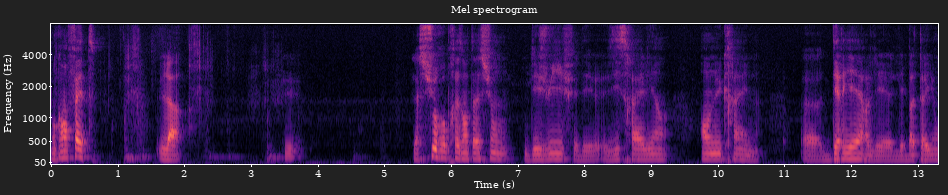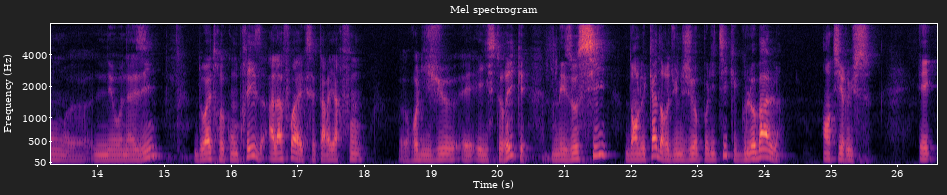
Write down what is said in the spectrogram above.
Donc en fait, la surreprésentation des Juifs et des Israéliens en Ukraine euh, derrière les, bataillons euh, néo-nazis doit être comprise à la fois avec cet arrière-fond euh, religieux et, historique, mais aussi dans le cadre d'une géopolitique globale anti-russe. Et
